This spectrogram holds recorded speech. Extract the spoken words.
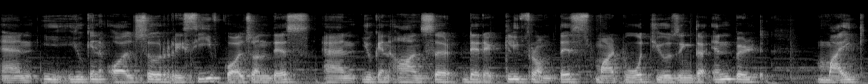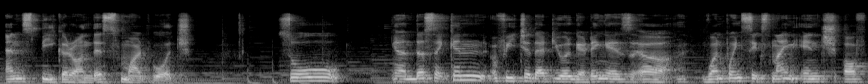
and you can also receive calls on this and you can answer directly from this smartwatch using the inbuilt mic and speaker on this smartwatch. So and the second feature that you are getting is a 1.69 inch of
